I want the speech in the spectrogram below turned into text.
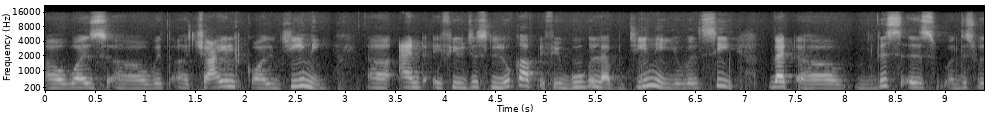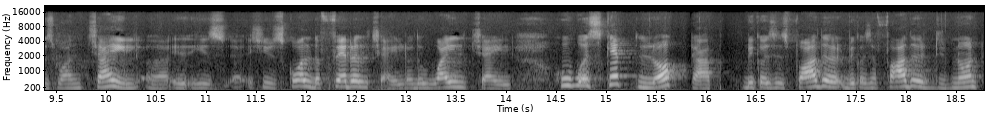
uh, was uh, with a child called Genie uh, and if you just look up, if you Google up Genie, you will see that uh, this is this was one child. Uh, is she was called the feral child or the wild child, who was kept locked up because his father because her father did not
